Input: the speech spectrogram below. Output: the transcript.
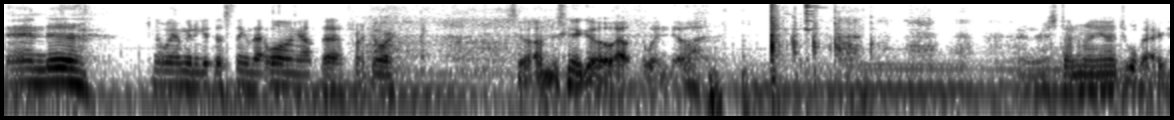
and uh, there's no way I'm gonna get this thing that long out the front door. So I'm just gonna go out the window and rest on my uh, tool bag.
